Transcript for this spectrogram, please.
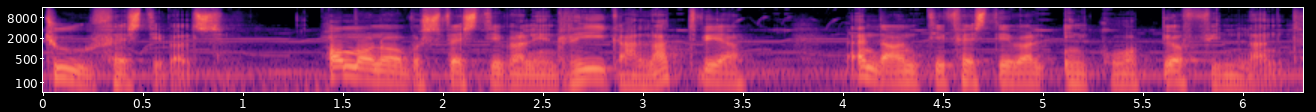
two festivals Homo Novus Festival in Riga, Latvia, and Anti Festival in Kuopio, Finland.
